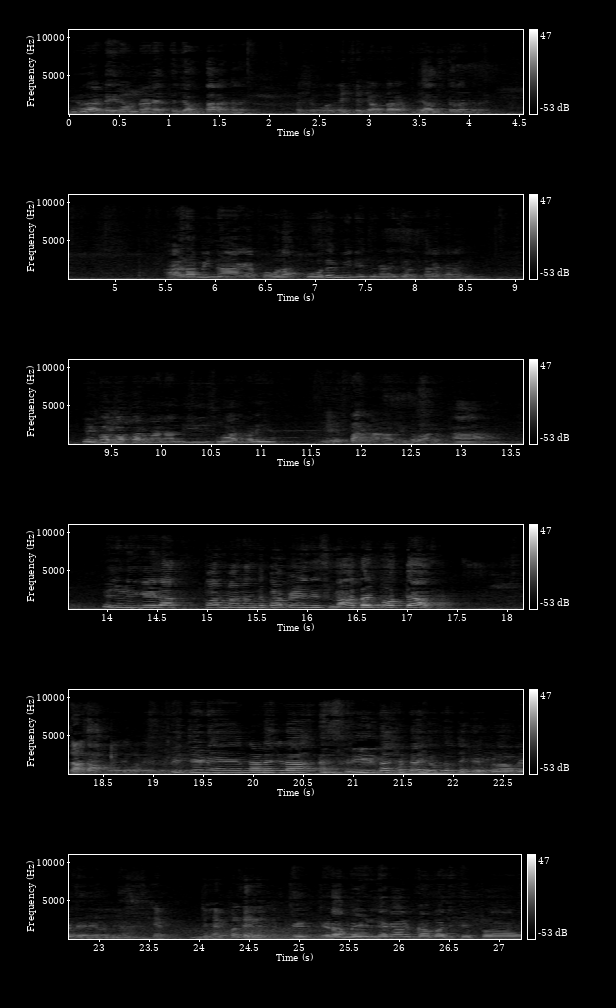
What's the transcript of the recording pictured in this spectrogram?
ਜਿਹਨਾਂ ਦਾ ਡੇਰਾ ਉਹਨਾਂ ਨੇ ਇੱਥੇ ਜਲ ਧਾਰਾ ਕਰਾਇਆ ਅੱਛਾ ਉਹ ਇੱਥੇ ਜਲਦਾ ਰੱਖਦੇ ਜਲ ਧਾਰਾ ਕਰਾਇਆ ਜਿਹੜਾ ਮਹੀਨਾ ਆ ਗਿਆ ਪੋਹ ਦਾ ਪੋਹ ਦੇ ਮਹੀਨੇ 'ਚ ਉਹਨਾਂ ਨੇ ਜਲ ਧਾਰਾ ਕਰਾ ਸੀ। ਇਹ ਬਾਬਾ ਪਰਮਾਨੰਦ ਜੀ ਦੀ ਸਮਾਧ ਬਣੀ ਆ। ਇਹ ਪਰਮਾਨੰਦ ਦੀ ਸਵਾਲ ਹਾਂ। ਇਹ ਜਾਣੀ ਕਿ ਇਹਦਾ ਪਰਮਾਨੰਦ ਬਾਬਿਆਂ ਦੀ ਸਮਾਧ ਦਾ ਹੀ ਬਹੁਤ ਇਤਿਹਾਸ ਆ। ਦੱਸ। ਇਹਦੇ ਬਾਰੇ ਵੀ ਜਿਹਨੇ ਇਹਨਾਂ ਨੇ ਜਿਹੜਾ ਸਰੀਰ ਦਾ ਛੱਡਿਆ ਸੀ ਉਧਰ ਜਖੇਪਲਾ ਆਪਣੇ ਡੇਰੇ ਦੇ ਨੇ ਤੇ ਜਹੇਪਲ ਦੇ ਦਿੱਤੇ ਜੇ- ਜਿਹੜਾ ਮੇਨ ਜਗ੍ਹਾ ਬਾਬਾ ਜਖੇਪਲਾ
